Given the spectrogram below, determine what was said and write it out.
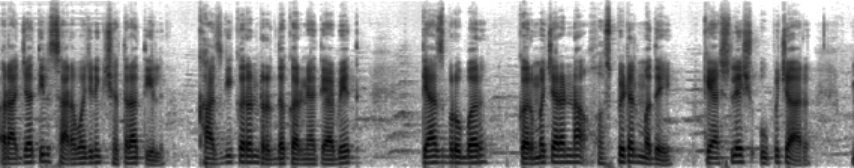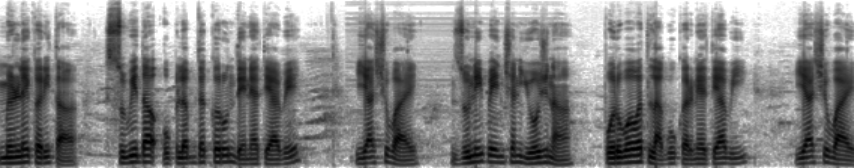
राज्यातील सार्वजनिक क्षेत्रातील खाजगीकरण रद्द करण्यात यावेत. त्याचबरोबर कर्मचाऱ्यांना हॉस्पिटलमध्ये कॅशलेस उपचार मिळणेकरिता सुविधा उपलब्ध करून देण्यात यावे. याशिवाय जुनी पेन्शन योजना पूर्ववत लागू करण्यात यावी. याशिवाय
